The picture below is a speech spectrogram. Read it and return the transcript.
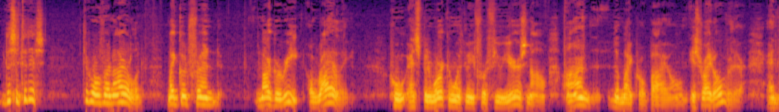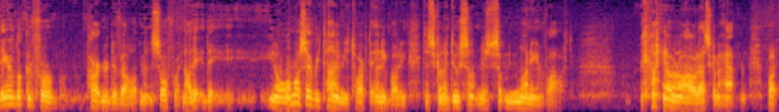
Listen to this. They're over in Ireland. My good friend Marguerite O'Reilly who has been working with me for a few years now on the microbiome, is right over there. And they're looking for partner development and so forth. Now, they, they you know, almost every time you talk to anybody that's going to do something, there's some money involved. I don't know how that's going to happen, but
